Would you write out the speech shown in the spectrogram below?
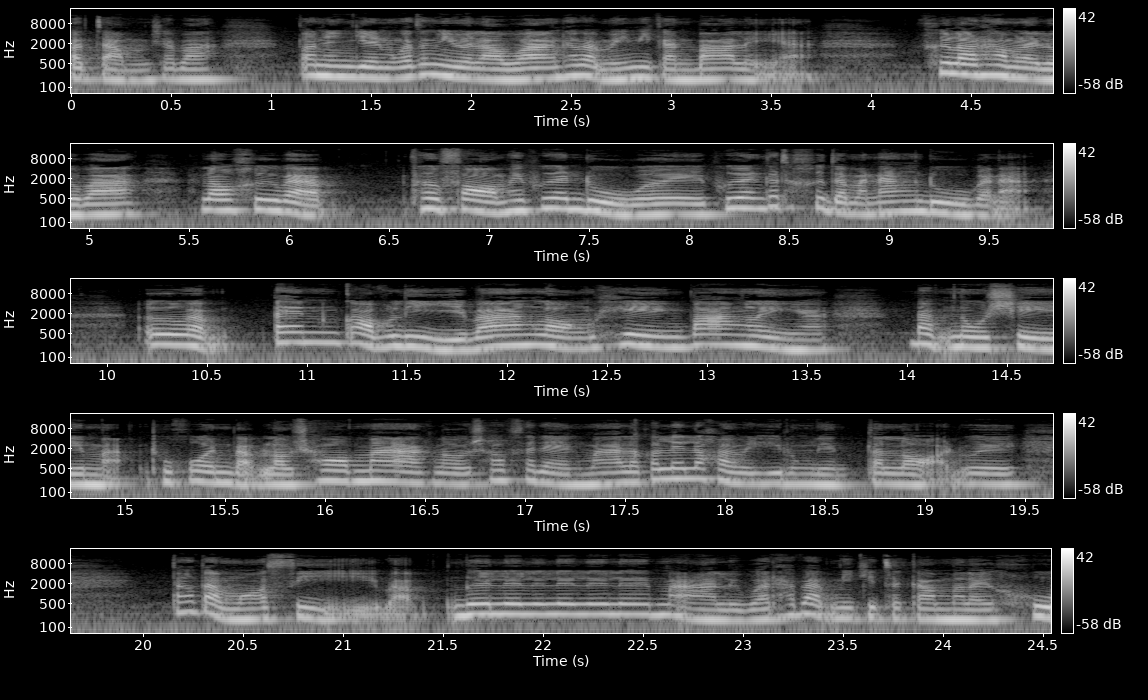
ประจำใช่ปะตอนเย็นๆมันก็จะมีเวลาว่างถ้าแบบไม่มีการบ้านอะไรเงี้ย คือเราทำอะไรรู้ปะเราคือแบบ perform ให้เพื่อนดูเว้ย เพื่อนก็คือจะมานั่งดูกันอะเออแบบเต้น cover เกาหลีบ้างร้องเพลงบ้างอะไรเงี้ย แบบ no shame อะทุกคนแบบเราชอบมากเราชอบแสดงมาก แล้วก็เล่นละครเวทีโรงเรียนตลอดเว้ยตั้งแต่ม .4 แบบเรื่อยๆๆๆมา หรือว่าถ้าแบบมีกิจกรรมอะไรครู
